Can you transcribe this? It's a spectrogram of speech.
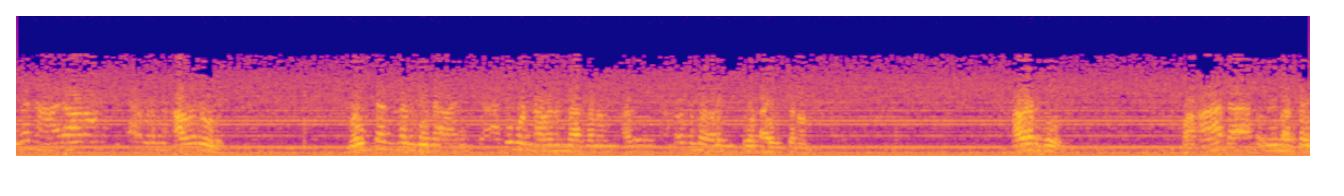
ഇവൻ ആരാണോ അവരോട് മുക്കന്തം വിധാനിച്ച് അതുകൊണ്ട് അവനെന്താക്കണം? അത് وعاد البصر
